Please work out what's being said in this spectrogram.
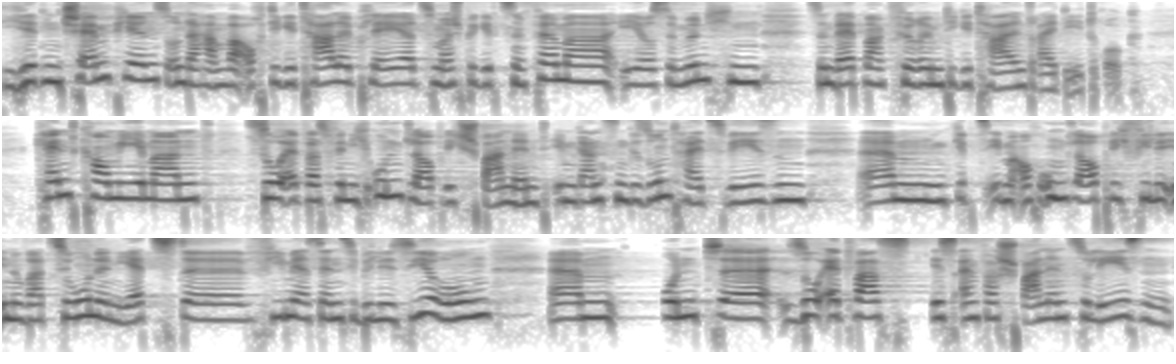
die Hidden Champions und da haben wir auch digitale Player. Zum Beispiel gibt es eine Firma, EOS in München, sind Weltmarktführer im digitalen 3D-Druck. Kennt kaum jemand. So etwas finde ich unglaublich spannend. Im ganzen Gesundheitswesen ähm, gibt es eben auch unglaublich viele Innovationen jetzt, äh, viel mehr Sensibilisierung. Ähm, und äh, so etwas ist einfach spannend zu lesen,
